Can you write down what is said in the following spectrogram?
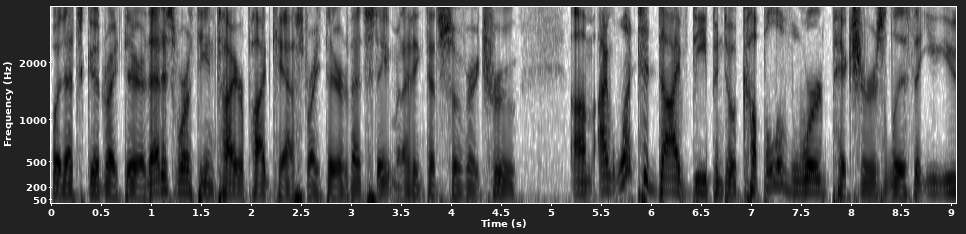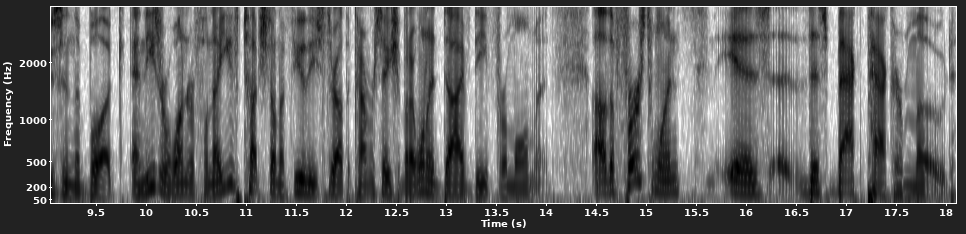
Boy, that's good right there. That is worth the entire podcast right there, that statement. I think that's so very true. Um, I want to dive deep into a couple of word pictures, Liz, that you use in the book, and these are wonderful. Now, you've touched on a few of these throughout the conversation, but I want to dive deep for a moment. Uh, the first one is uh, this backpacker mode.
